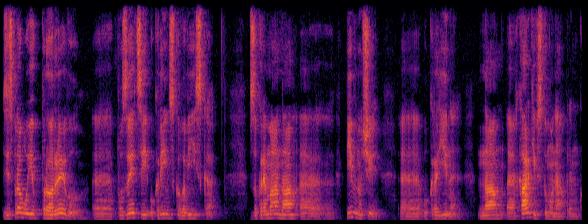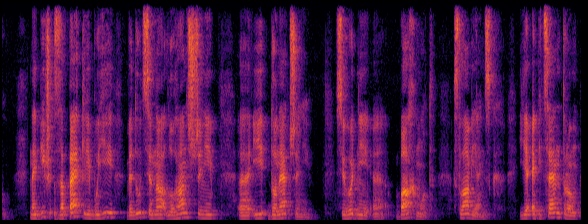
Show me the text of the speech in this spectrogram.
зі спробою прориву е, позицій українського війська, зокрема на е, півночі е, України, на е, Харківському напрямку. Найбільш запеклі бої ведуться на Луганщині і Донеччині. Сьогодні Бахмут, Слав'янськ є епіцентром,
